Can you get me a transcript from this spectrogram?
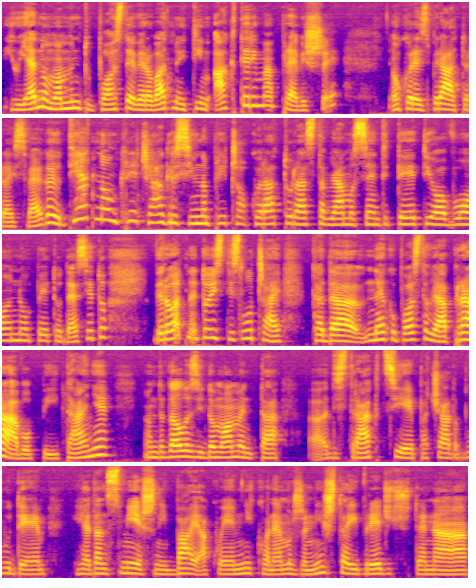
i u jednom momentu postaje vjerovatno i tim akterima previše, oko respiratora i svega i odjednom kreće agresivna priča oko ratu, rastavljamo se entiteti, ovo, ono, peto, deseto. Vjerovatno je to isti slučaj kada neko postavlja pravo pitanje, onda dolazi do momenta a, distrakcije, pa ću ja da budem jedan smiješni baja kojem niko ne može ništa i vređat ću te na,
